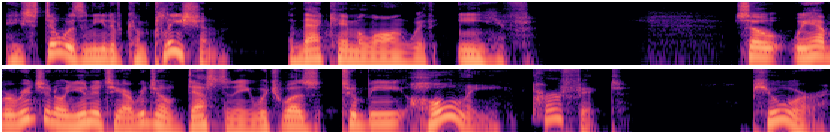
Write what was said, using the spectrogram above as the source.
He still was in need of completion, and that came along with Eve. So we have original unity, our original destiny, which was to be holy, perfect, pure.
